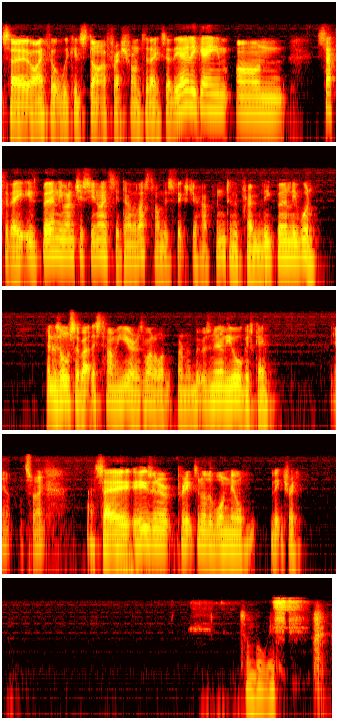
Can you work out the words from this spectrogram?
so I thought we could start a fresh one today. So the early game on Saturday is Burnley Manchester United. Now the last time this fixture happened in the Premier League, Burnley won. And it was also about this time of year as well. I remember it was an early August game. Yeah, that's right. So who's going to predict another one 0 victory? Tumbleweed.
